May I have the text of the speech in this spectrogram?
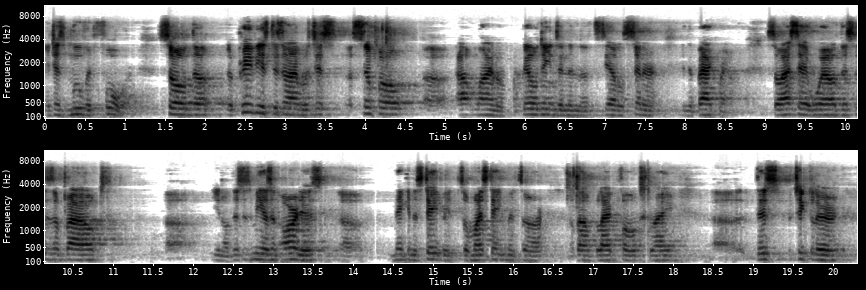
and just move it forward. So the, the previous design was just a simple uh, outline of buildings and then the Seattle Center in the background. So I said, well, this is about, uh, you know, this is me as an artist uh, making a statement. So my statements are about black folks, right? Uh, this particular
